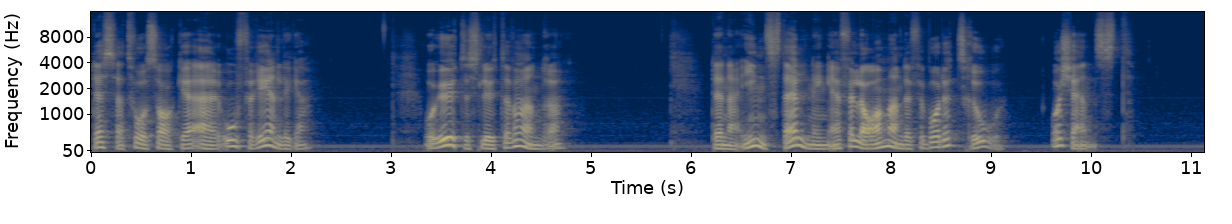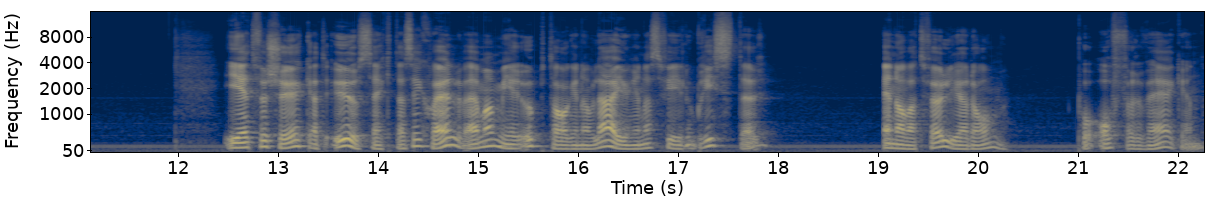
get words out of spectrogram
Dessa två saker är oförenliga och utesluter varandra. Denna inställning är förlamande för både tro och tjänst. I ett försök att ursäkta sig själv är man mer upptagen av lärjungarnas fel och brister än av att följa dem på offervägen.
